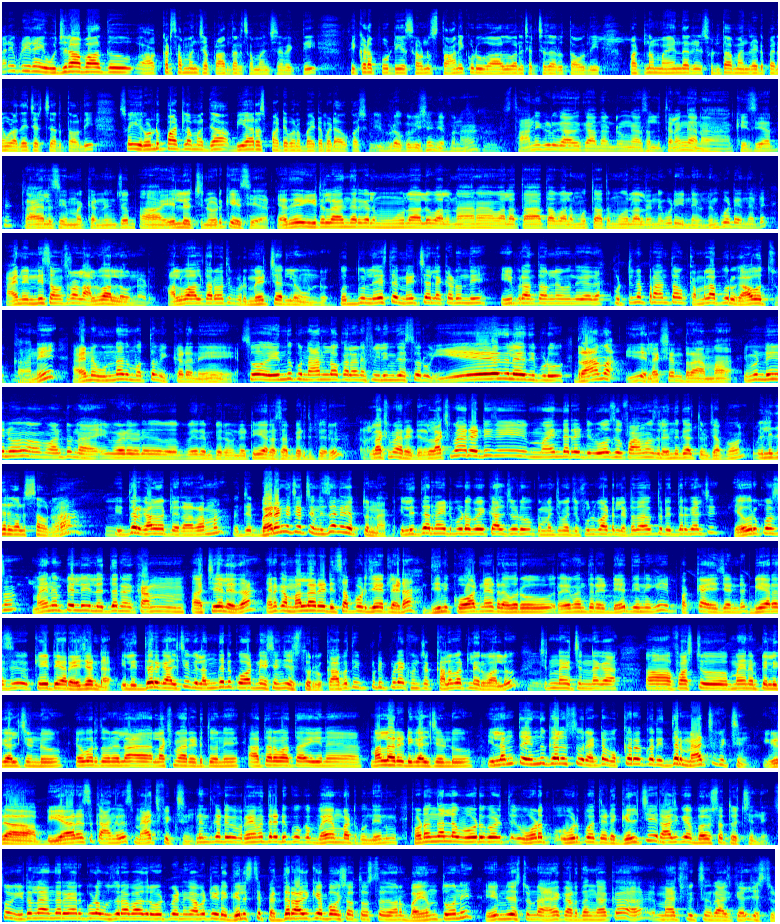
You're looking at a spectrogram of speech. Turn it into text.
కానీ ఇప్పుడు ఈయన హుజరాబాద్ అక్కడ సంబంధించిన ప్రాంతానికి సంబంధించిన వ్యక్తి ఇక్కడ పోటీ చేస్తాడు స్థానికుడు కాదు అని చర్చ జరుగుతూ ఉంది. పట్నం మహేందర్ రెడ్డి సునీతా మహేందర్ రెడ్డి పైన కూడా అదే చర్చ జరుగుతూ ఉంది. సో ఈ రెండు పార్టీల మధ్య బీఆర్ఎస్ పార్టీ మనం బయటపడే అవకాశం ఇప్పుడు ఒక విషయం చెప్పనా? స్థానికుడు కాదు కాదంటున్నా అసలు తెలంగాణ కేసీఆర్ రాయలసీమ ఎక్కడి నుంచో వెళ్ళి వచ్చినోడు కేసీఆర్. అదే ఈటల గల మూలాలు వాళ్ళ నాన్న వాళ్ళ తాత వాళ్ళ ముత్తాత మూలాలన్నీ కూడా ఇన్ని ఇంకోటి ఏంటంటే ఆయన ఇన్ని సంవత్సరాలు అల్వాల్లో ఉన్నాడు. అల్వాల్ తర్వాత ఇప్పుడు మేడ్చర్లో ఉండు. పొద్దున్న లేస్తే మేడ్చర్లు ఎక్కడ ఉంది? ఈ ప్రాంతంలో ఉంది కదా. పుట్టిన ప్రాంతం కమలాపూర్ కావచ్చు కానీ ఆయన ఉన్నది మొత్తం ఇక్కడనే. సో ఎందుకు నాన్ లోకల్ అనే ఫీలింగ్ చేస్తారు ఏది లేదు ఇప్పుడు. డ్రామా. ఇది ఎలక్షన్ డ్రామా. ఇప్పుడు నేను అంటున్నా ఇవాడు పేరు పేరు ఉండే టీఆర్ఎస్ అభ్యర్థి పేరు. లక్ష్మారెడ్డి. లక్ష్మారెడ్డి మహేందర్ రెడ్డి రోజు ఫామ్ హౌస్లో ఎందుకు వెళ్తుండు చెప్పమని? వీళ్ళిద్దరు కలుస్తా ఉన్నారా? ఇద్దరు కలవట్లేరా రమ్మన్? బహిరంగ చర్చ నిజంగా చెప్తున్నా. వీళ్ళిద్దరు నైట్ కూడా పోయి కలిచుడు మంచి మంచి ఫుల్ బాటిల్ ఎట్ట తాగుతారు ఇద్దరు కలిసి? ఎవరి కోసం? మైనంపల్లి వీళ్ళిద్దరు కమ్ చేయలేదా? వెనక మల్లారెడ్డి సపోర్ట్ చేయట్లేడా? దీని కోఆర్డినేటర్ ఎవరు? రేవంత్ రెడ్డి దీనికి పక్కా ఏజెండా? BRS KTR agenda? వీళ్ళిద్దరు కలిసి వీళ్ళందరినీ కోఆర్డినేషన్ చేస్తుర్రు. కాకపోతే ఇప్పుడు ఇప్పుడే కొంచెం కలవట్లేరు వాళ్ళు. చిన్నగా చిన్నగా ఫస్ట్ మైనంపల్లి కలిసిండు ఎవరితోని? లక్ష్మారెడ్డితోని ఆ తర్వాత ఈయన మల్లారెడ్డి కలిసిండు. వీళ్ళంతా ఎందుకు కలుస్తారు అంటే ఒక్కరొక్కరు ఇద్దరు మ్యాచ్ ఫిక్సింగ్. ఈడ బీఆర్ఎస్ కాంగ్రెస్ మ్యాచ్ ఫిక్సింగ్. ఎందుకంటే రేవంత్ రెడ్డికి ఒక భయం పట్టుకుంది. ఎందుకంటే కొడంగల్లో ఓడి కొడితే ఓడ ఓడిపోతే ఈడ గెలిచి రాజకీయ భవిష్యత్తు వచ్చింది. సో ఈటలాందర్ గారికి కూడా హుజురాబాద్లో ఓడిపోయింది కాబట్టి ఇక్కడ గెలిస్తే పెద్ద రాజకీయ భవిష్యత్తు వస్తుంది అన్న భయంతోనే ఏం చేస్తుండో ఆయనకు అర్థం కాక మ్యాచ్ ఫిక్సింగ్ రాజకీయాలు చేస్తుండే.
